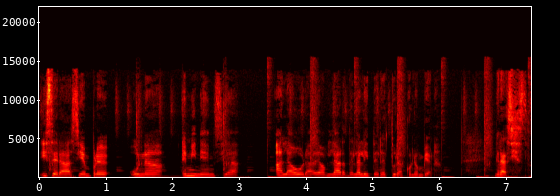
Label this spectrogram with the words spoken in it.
y será siempre una eminencia a la hora de hablar de la literatura colombiana. Gracias.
